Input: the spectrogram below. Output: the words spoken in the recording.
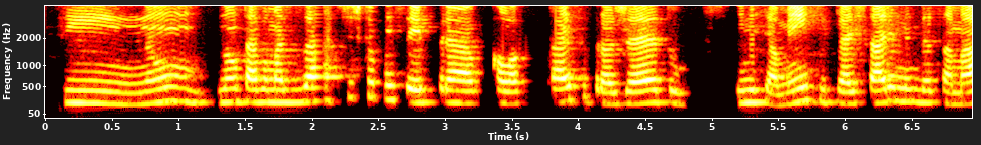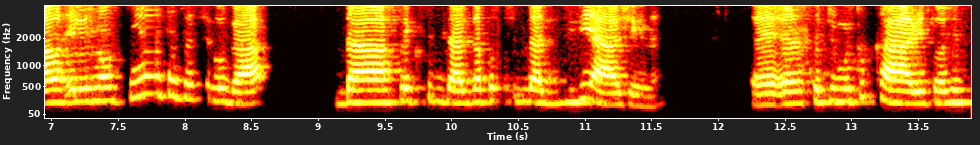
se não não estava mais os artistas que eu pensei para colocar esse projeto inicialmente para estarem dentro dessa mala eles não tinham tanto esse lugar da flexibilidade da possibilidade de viagem né é, era sempre muito caro então a gente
